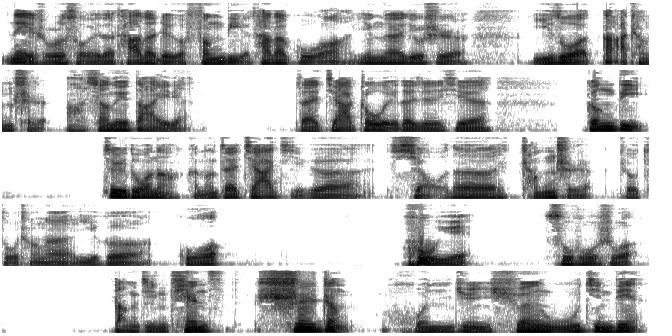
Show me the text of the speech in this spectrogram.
那时候所谓的他的这个封地，他的国啊应该就是一座大城池啊，相对大一点，再加周围的这些耕地，最多呢可能再加几个小的城池，就组成了一个国。户曰：“苏护说，当今天子失政，昏君宣无进殿，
